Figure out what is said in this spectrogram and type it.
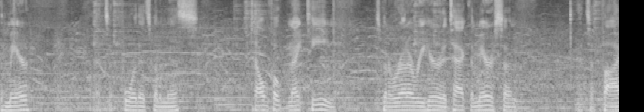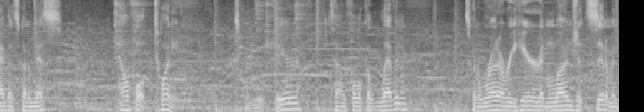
the mayor. That's a 4. That's going to miss. Townfolk 19 is going to run over here and attack the mayor's son. That's a 5. That's going to miss. Townfolk 20 is going to move there. Townfolk 11 is going to run over here and lunge at Cinnamon.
